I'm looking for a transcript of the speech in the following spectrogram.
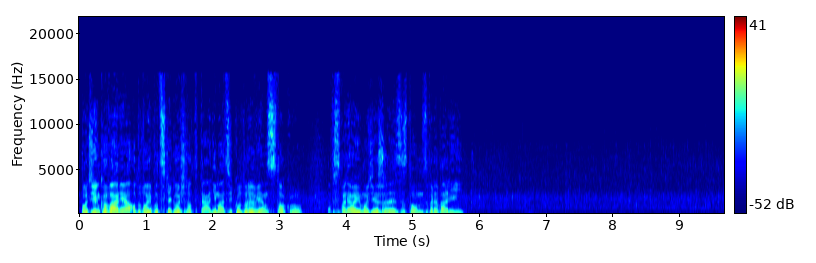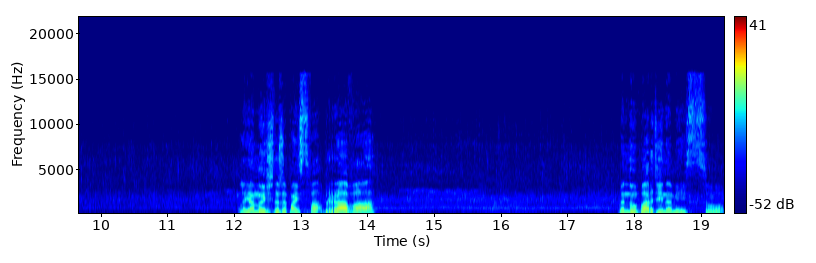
Podziękowania od Wojewódzkiego Ośrodka Animacji Kultury w Białymstoku, wspaniałej młodzieży, zespołu Zwerwali. Ale ja myślę, że Państwa brawa będą bardziej na miejscu,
